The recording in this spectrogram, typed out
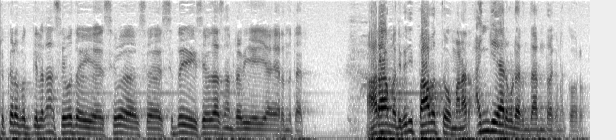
சுக்கிர பக்தியில தான் சிவத சிவ சிதை சிவதாசன் ரவி ஐயா இறந்துட்டார். ஆறாம் அதிபதி பாவத்துவமானார் அங்கே யார் கூட இருந்தார்ன்ற கணக்கு வரும்.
